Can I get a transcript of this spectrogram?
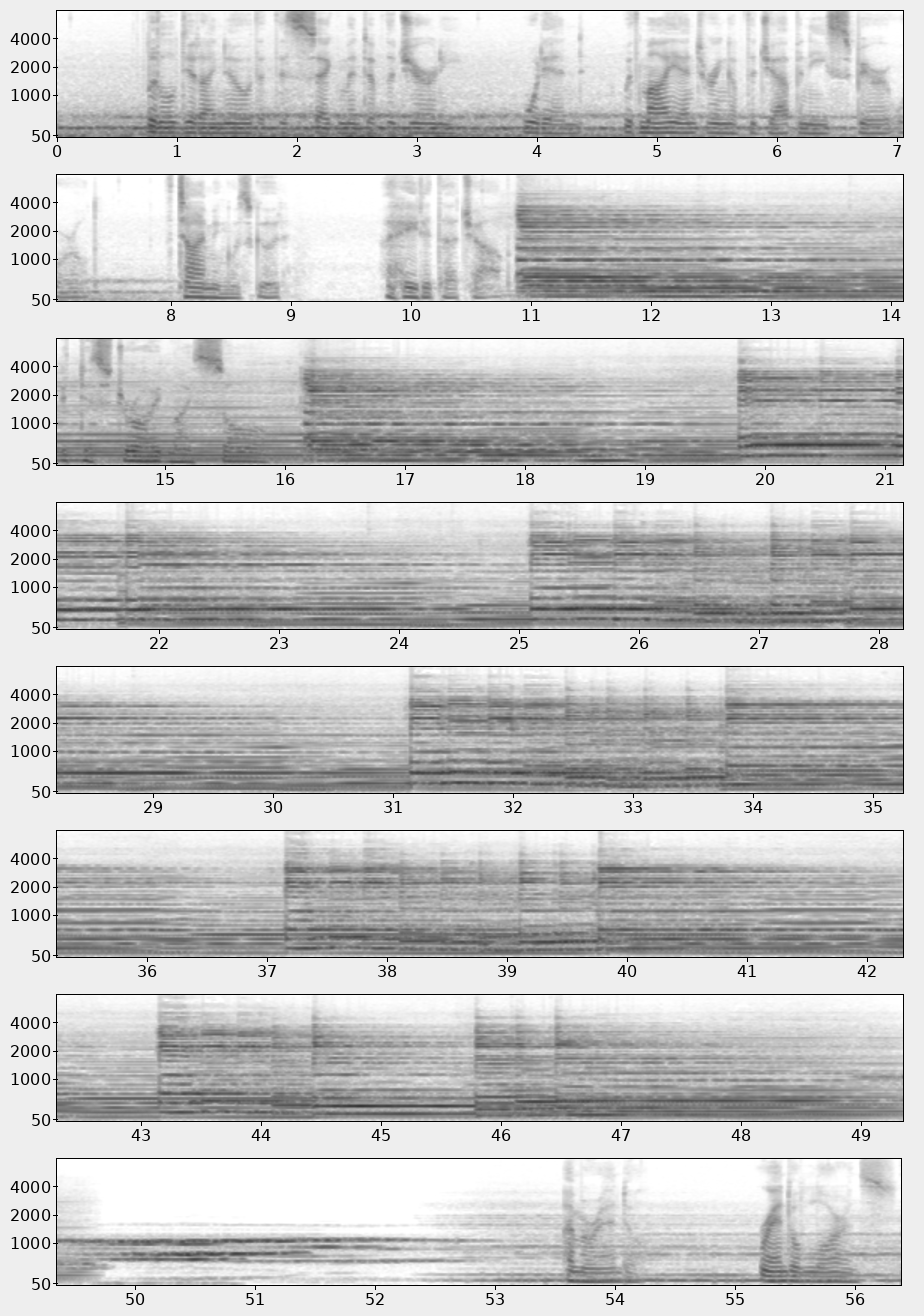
Little did I know that this segment of the journey would end with my entering of the Japanese spirit world. The timing was good. I hated that job. Destroyed my soul. Randall Lawrence.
